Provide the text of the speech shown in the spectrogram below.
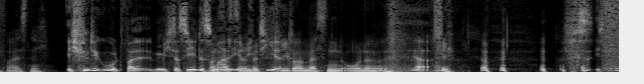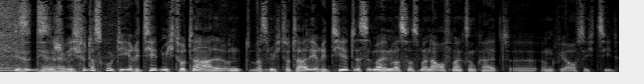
Ich weiß nicht. Ich finde die gut, weil mich das jedes Was Mal ist denn mit irritiert. Fieber messen ohne Ja. Ich, diese, diese, ich finde das gut, die irritiert mich total. Und was mich total irritiert, ist immerhin was, was meine Aufmerksamkeit äh, irgendwie auf sich zieht.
